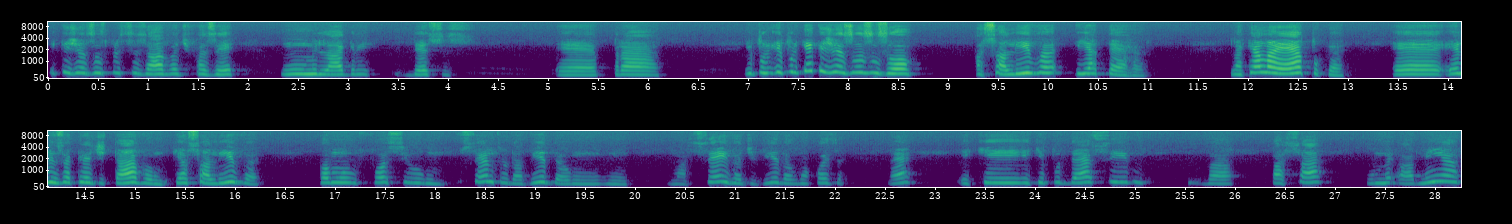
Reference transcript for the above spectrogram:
e que Jesus precisava de fazer um milagre desses é, para. E por, e por que, que Jesus usou a saliva e a terra? Naquela época, é, eles acreditavam que a saliva, como fosse um centro da vida, um, um, uma seiva de vida, alguma coisa, né? e, que, e que pudesse passar a minha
